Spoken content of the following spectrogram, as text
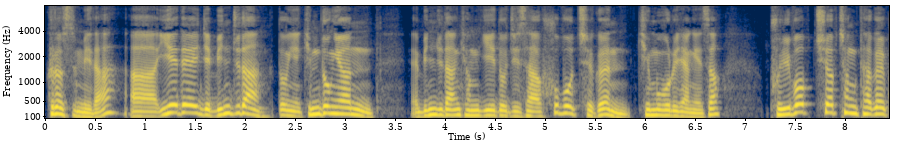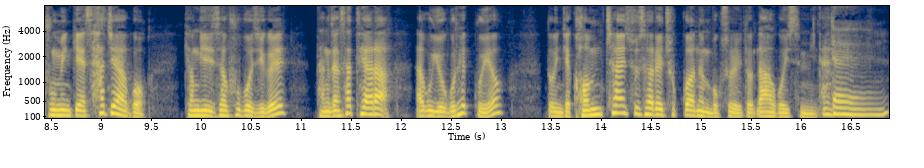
그렇습니다. 아, 이에 대해 이제 민주당 또 김동연 민주당 경기도지사 후보 측은 김 후보를 향해서 불법 취업 청탁을 국민께 사죄하고 경기지사 후보직을 당장 사퇴하라라고 요구를 했고요. 또 이제 검찰 수사를 촉구하는 목소리도 나오고 있습니다. 네.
